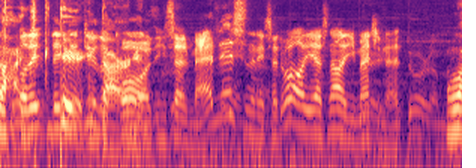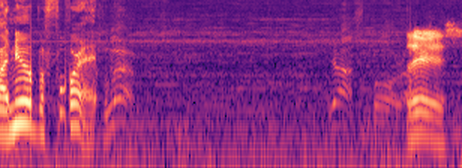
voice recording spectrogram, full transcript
Well, they, they did do the Dargan. quote. He said madness, and then he said, well, yes, now that you mention it. Well, I knew it before it. So there it is.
